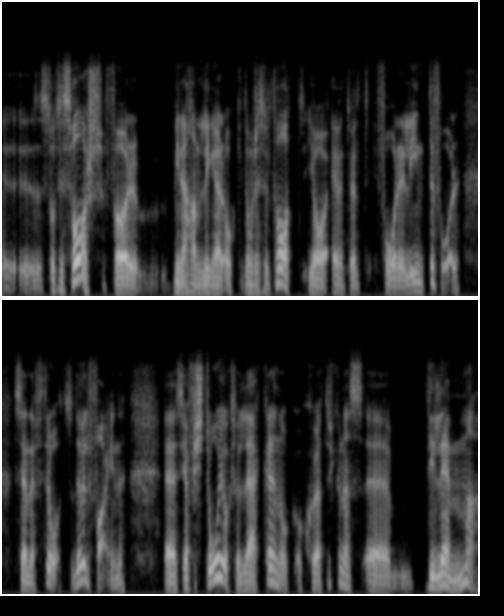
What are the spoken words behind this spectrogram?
Eh, stå till svars för mina handlingar och de resultat jag eventuellt får eller inte får sen efteråt. Så det är väl fine. Eh, så jag förstår ju också läkaren och, och sköterskornas eh, dilemma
